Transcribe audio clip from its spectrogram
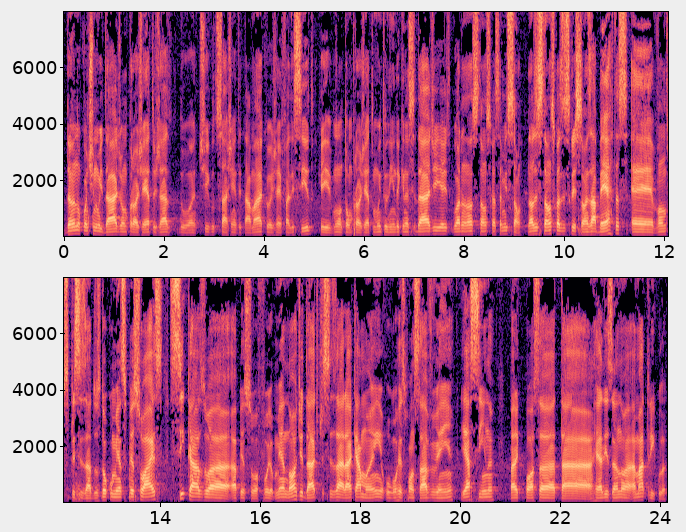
dando continuidade a um projeto já do antigo Sargento Itamar, que hoje é falecido, que montou um projeto muito lindo aqui na cidade e agora nós estamos com essa missão. Nós estamos com as inscrições abertas, é, vamos precisar dos documentos pessoais. Se caso a, a pessoa for menor de idade, precisará que a mãe ou o responsável venha e assina para que possa estar tá realizando a, matrícula.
